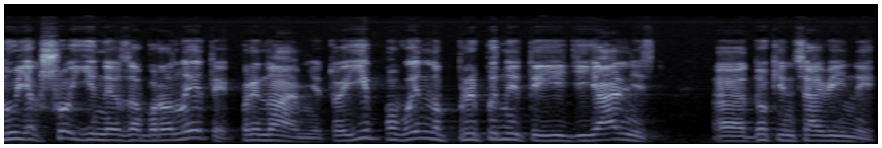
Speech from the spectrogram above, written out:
Ну, якщо її не заборонити, принаймні, то її повинно припинити її діяльність е, до кінця війни.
